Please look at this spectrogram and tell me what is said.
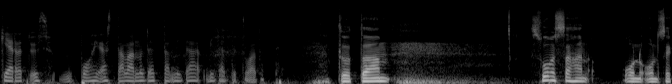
kierrätyspohjasta lannoitetta, mitä, mitä te tuotatte? Tota, Suomessahan on, on se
